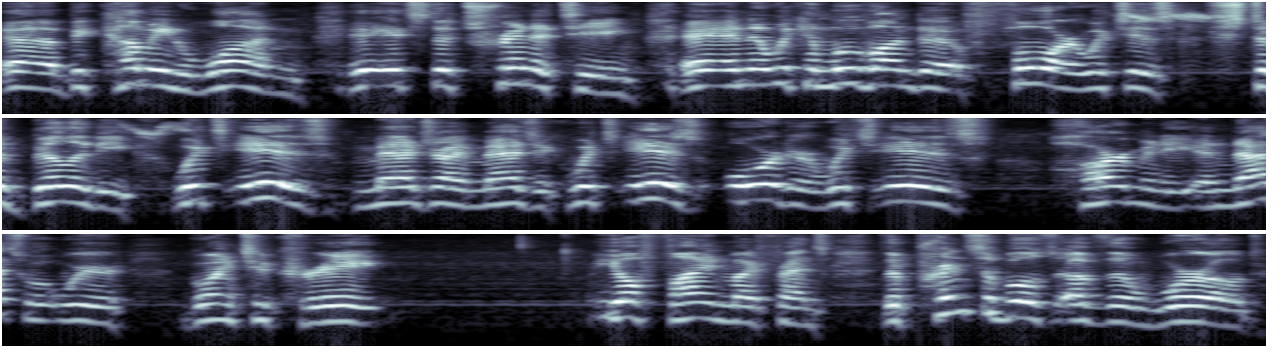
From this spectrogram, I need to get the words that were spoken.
uh, becoming one. it's the Trinity. And then we can move on to four, which is stability, which is Magi magic, which is order, which is harmony. And that's what we're going to create. You'll find, my friends, the principles of the world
